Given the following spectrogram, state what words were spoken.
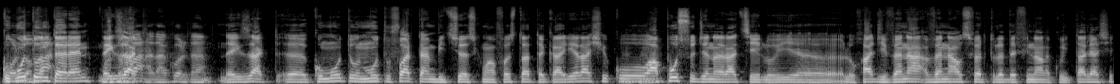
da, cu Mutu în teren. exact. Da, gol, da. Exact. Uh, cu Mutu, un Mutu foarte ambițios, cum a fost toată cariera și cu uh-huh. apusul generației lui, uh, lui Hagi. Venea, veneau sferturile de finală cu Italia și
